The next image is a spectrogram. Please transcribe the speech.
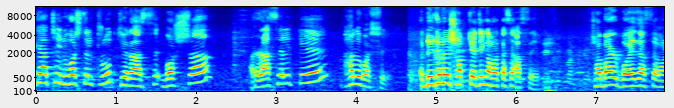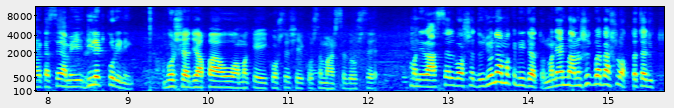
এটা হচ্ছে ইউনিভার্সাল ট্রুথ যে রাসে, বর্ষা রাসেলকে ভালোবাসে। দুজনের সব চ্যাটিং আমার কাছে আছে। সবার বয়েজ আছে আমার কাছে, আমি ডিলেট করিনি। বর্ষা যে, আপা, ও আমাকে এই করছে, সেই করছে, মারছে, ধরছে। মানে রাসেল, বর্ষা দুজনে আমাকে নির্যাতন। মানে আমি মানসিকভাবে আসলে অত্যাচারিত।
